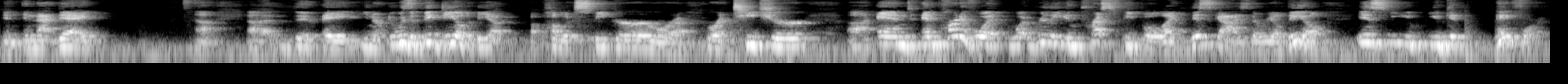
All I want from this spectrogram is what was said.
in, in that day. Uh, uh, the, a you know it was a big deal to be a, a public speaker or a or a teacher. Uh, and and part of what what really impressed people like this guy's the real deal is you you get paid for it.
